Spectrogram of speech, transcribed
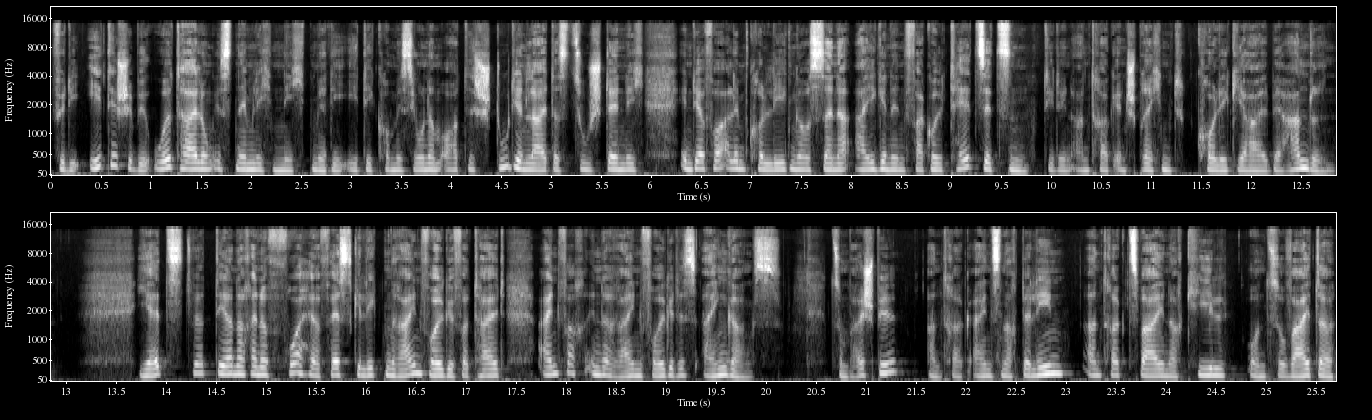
Für die ethische Beurteilung ist nämlich nicht mehr die Ethikkommission am Ort des Studienleiters zuständig, in der vor allem Kollegen aus seiner eigenen Fakultät sitzen, die den Antrag entsprechend kollegial behandeln. Jetzt wird der nach einer vorher festgelegten Reihenfolge verteilt, einfach in der Reihenfolge des Eingangs. Zum Beispiel Antrag 1 nach Berlin, Antrag 2 nach Kiel und so weiter.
